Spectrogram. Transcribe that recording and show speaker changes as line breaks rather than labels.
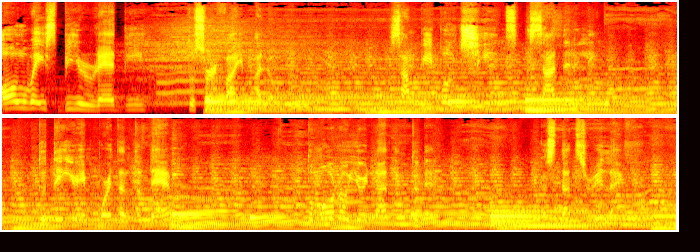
always be ready to survive alone. Some people change suddenly. Today you're important to them, tomorrow you're nothing to them. Because that's real life.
